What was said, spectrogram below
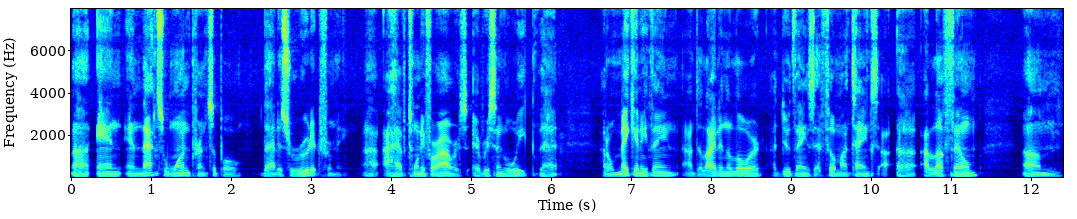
Uh, and and that's one principle that is rooted for me. Uh, I have 24 hours every single week that I don't make anything. I delight in the Lord. I do things that fill my tanks. Uh, I love film. Um,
